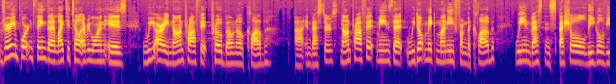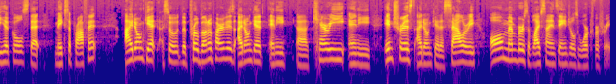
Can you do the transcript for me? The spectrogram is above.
very important thing that I'd like to tell everyone is we are a nonprofit pro bono club uh, investors. Nonprofit means that we don't make money from the club. We invest in special legal vehicles that makes a profit. I don't get, so the pro bono part of it is I don't get any uh, carry, any interest, I don't get a salary. All members of Life Science Angels work for free.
